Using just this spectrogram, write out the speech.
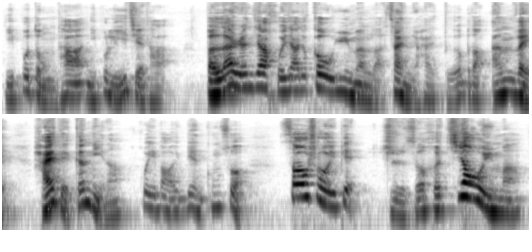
你不懂他，你不理解他。本来人家回家就够郁闷了，在你还得不到安慰，还得跟你呢汇报一遍工作，遭受一遍指责和教育吗？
